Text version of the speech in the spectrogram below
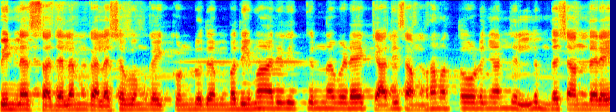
പിന്നെ സജലം കലശവും കൈക്കൊണ്ടു ദമ്പതിമാരിരിക്കുന്നവിടേക്ക് അതിസംഭ്രമത്തോട് ഞാൻ ചെല്ലും ദശാന്തരെ.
